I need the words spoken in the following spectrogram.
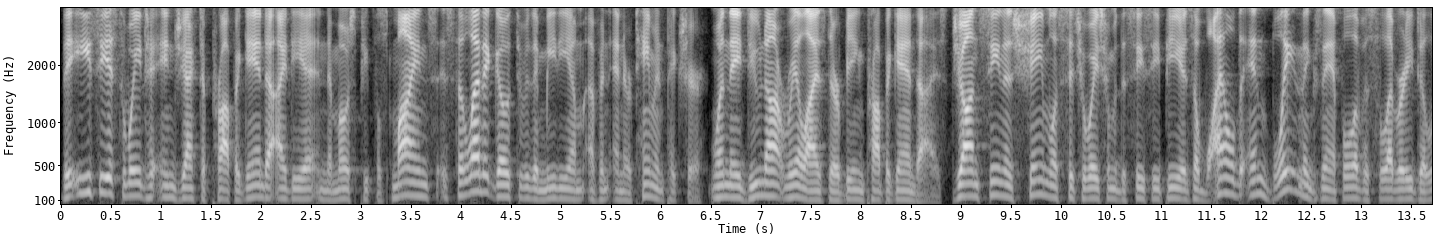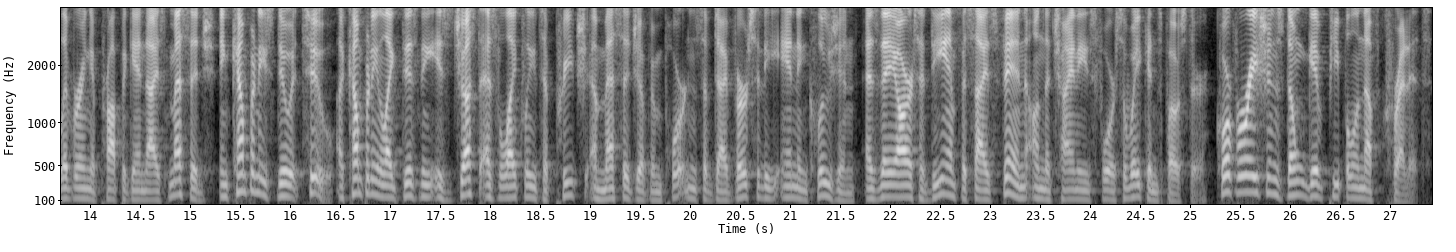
The easiest way to inject a propaganda idea into most people's minds is to let it go through the medium of an entertainment picture when they do not realize they're being propagandized. John Cena's shameless situation with the CCP is a wild and blatant example of a celebrity delivering a propagandized message, and companies do it too. A company like Disney is just as likely to preach a message of importance of diversity and inclusion as they are to de-emphasize Finn on the Chinese Force Awakens poster. Corporations don't give people enough credit.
